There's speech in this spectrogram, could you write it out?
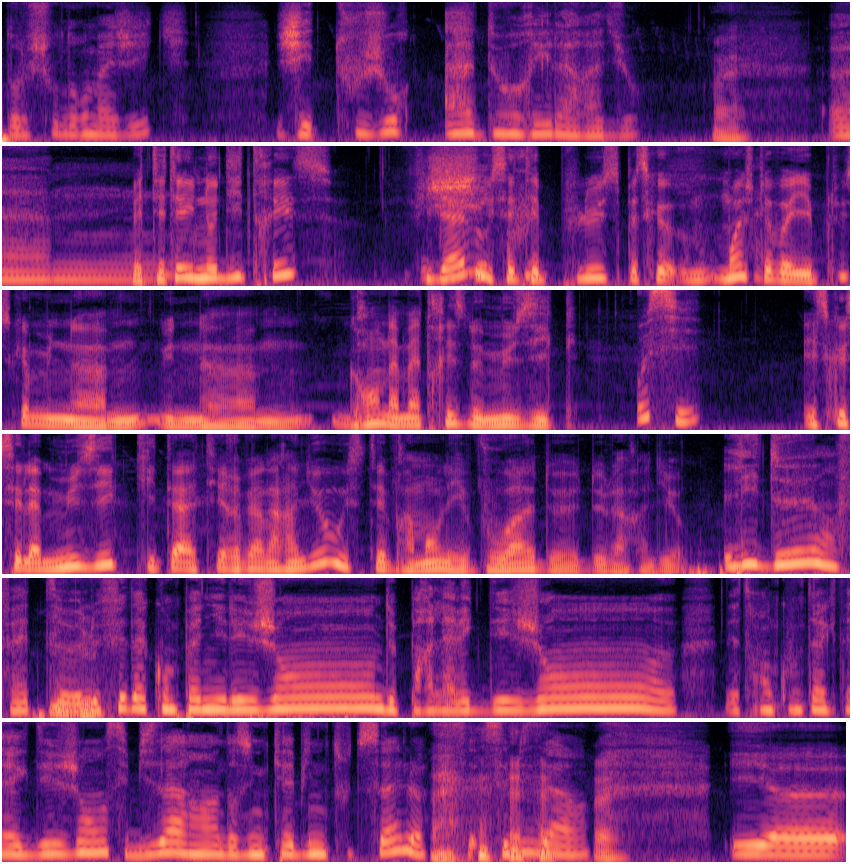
dans le chaudron magique. J'ai toujours adoré la radio. Ouais. Euh, Mais tu étais une auditrice fidèle ou c'était plus. Parce que moi, je te voyais plus comme une, euh, une euh, grande amatrice de musique. Aussi, Est-ce que c'est la musique qui t'a attiré vers la radio ou c'était vraiment les voix de, de la radio? Les deux, en fait. Deux. Le fait d'accompagner les gens, de parler avec des gens, d'être en contact avec des gens, c'est bizarre, hein, dans une cabine toute seule, c'est bizarre. hein. Ouais. Et euh,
